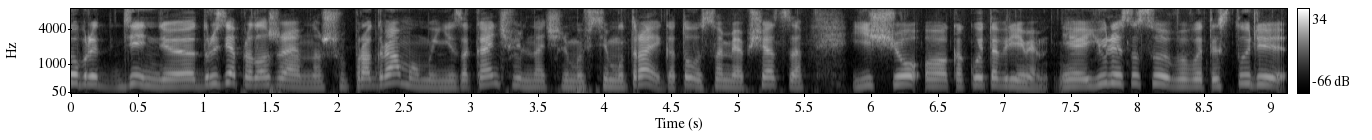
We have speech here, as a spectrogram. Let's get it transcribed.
Добрый день, э, друзья. Продолжаем нашу программу. Мы не заканчивали, начали мы в 7 утра и готовы с вами общаться еще э, какое-то время. Э, Юлия Сосоева в этой студии,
